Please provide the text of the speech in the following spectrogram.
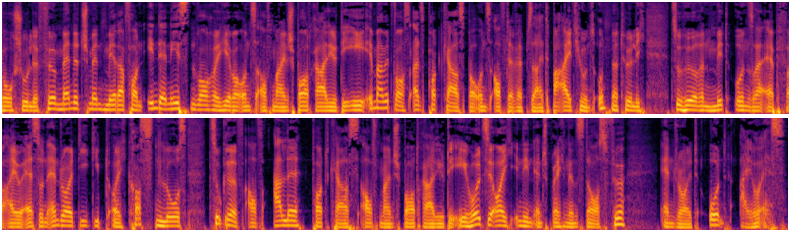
Hochschule für Management. Mehr davon in der nächsten Woche hier bei uns auf meinsportradio.de. Immer mittwochs als Podcast bei uns auf der Webseite, bei iTunes und natürlich zu hören mit unserer App für iOS und Android. Die gibt euch kostenlos Zugriff auf alle Podcasts auf meinsportradio.de. Holt sie euch in den entsprechenden Stores für Android und iOS.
